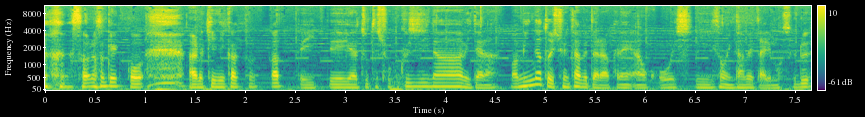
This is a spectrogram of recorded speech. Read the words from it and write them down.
それも結構、あの、気にかかっていて、いや、ちょっと食事なーみたいな。まあ、みんなと一緒に食べたらね、あの、こう、美味しそうに食べたりもする。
